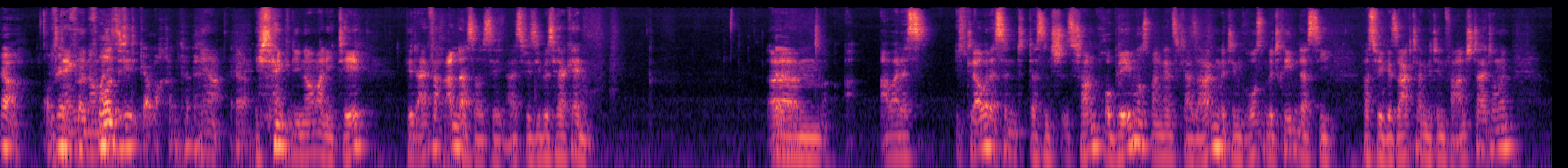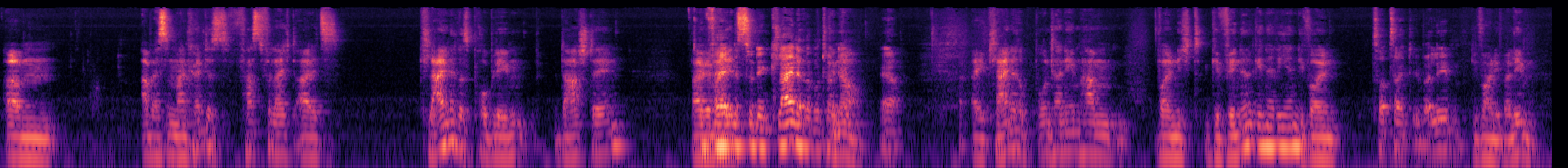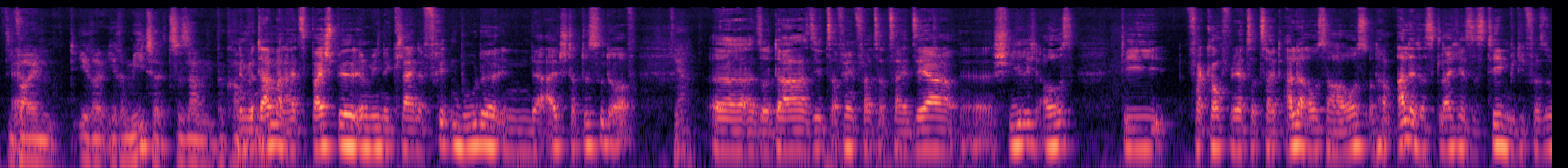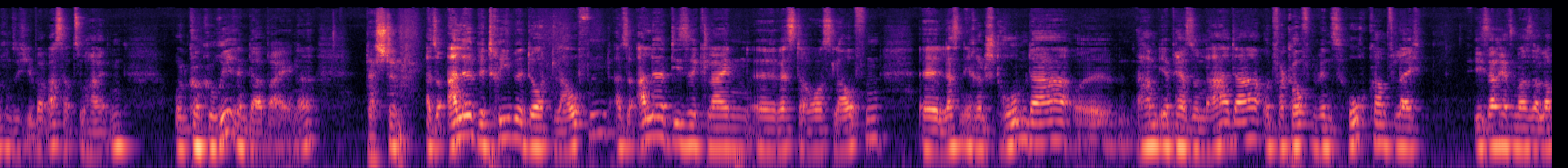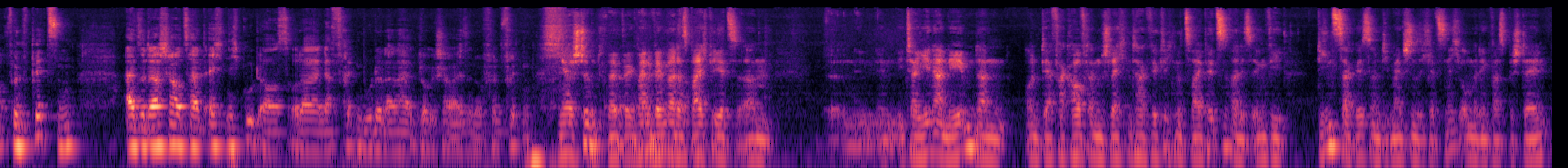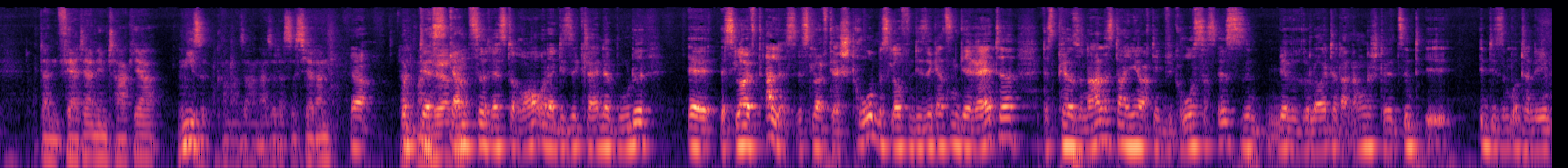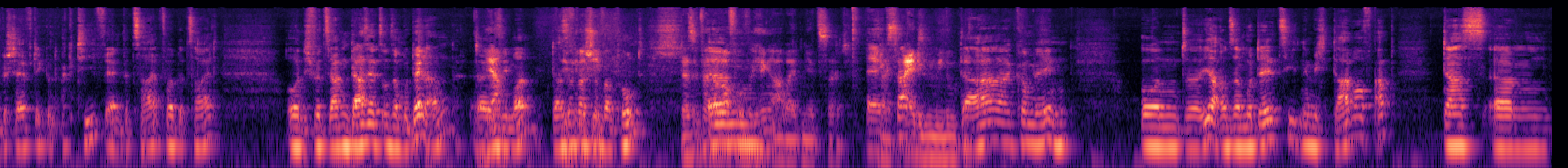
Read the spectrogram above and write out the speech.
ja, auf jeden denke, Fall vorsichtiger machen. Ja, ja, ich denke, die Normalität wird einfach anders aussehen, als wir sie bisher kennen. Ja. Ähm, aber das, ich glaube, das sind, das sind schon ein Problem, muss man ganz klar sagen, mit den großen Betrieben, dass sie, was wir gesagt haben mit den Veranstaltungen. Ähm, aber es, man könnte es fast vielleicht als kleineres Problem darstellen, weil Im Verhältnis zu den kleineren Unternehmen. Genau. Ja. Weil kleinere Unternehmen haben, wollen nicht Gewinne generieren, die wollen zurzeit überleben. Die wollen überleben. Die ja. wollen ihre, ihre Miete zusammenbekommen. Nehmen wir da mal als Beispiel irgendwie eine kleine Frittenbude in der Altstadt Düsseldorf. Ja. Äh, also da sieht es auf jeden Fall zurzeit sehr äh, schwierig aus. Die verkaufen ja zurzeit alle außer Haus und haben alle das gleiche System, wie die versuchen, sich über Wasser zu halten und konkurrieren dabei. Ne? Das stimmt. Also alle Betriebe dort laufen, also alle diese kleinen äh, Restaurants laufen, äh, lassen ihren Strom da, äh, haben ihr Personal da und verkaufen, wenn es hochkommt, vielleicht, ich sage jetzt mal salopp, fünf Pizzen. Also da schaut es halt echt nicht gut aus. Oder in der Frittenbude dann halt logischerweise nur fünf Fritten. Ja, stimmt. Ich meine, wenn wir das Beispiel jetzt ähm, einen Italiener nehmen dann und der verkauft an einem schlechten Tag wirklich nur zwei Pizzen, weil es irgendwie Dienstag ist und die Menschen sich jetzt nicht unbedingt was bestellen, dann fährt er an dem Tag ja miese, kann man sagen. Also das ist ja dann. Ja. Und das höhere. ganze Restaurant oder diese kleine Bude, äh, es läuft alles. Es läuft der Strom, es laufen diese ganzen Geräte, das Personal ist da, je nachdem wie groß das ist, sind mehrere Leute dann angestellt, sind in diesem Unternehmen beschäftigt und aktiv, werden bezahlt, voll bezahlt. Und ich würde sagen, da setzt unser Modell an, äh, ja, Simon. Da definitiv. sind wir schon beim Punkt. Da sind wir ähm, darauf, wo wir hinarbeiten jetzt seit, seit einigen Minuten. Da kommen wir hin. Und äh, ja, unser Modell zielt nämlich darauf ab, dass ähm,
